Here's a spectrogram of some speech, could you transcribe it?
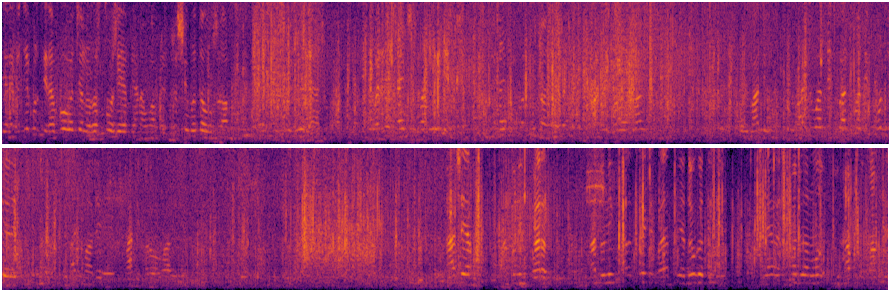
એ પટરીમાં માટી નાખવામાં છે વચ્ચેનો રસ્તો છે, ત્યાંના હું આપણે દ્રશ્યો બતાવું છું. આપણે દ્રશ્યો જોઈ રહ્યા છો. બંને સાઈડની પટરી છે. માટી બાજુમાંથી બાજુમાંથી ખોદી બાજુમાં માટી ભરવામાં આવી છે. આ છે આધુનિક ભારત. આધુનિક ભારત છે કે ભારતની અધોગતિ છે એ સમજવાનું આપણું કામ છે.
